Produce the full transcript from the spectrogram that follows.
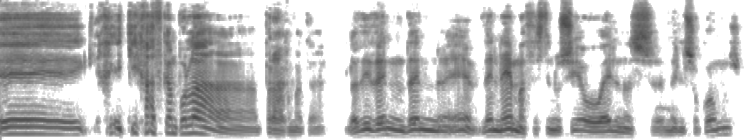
Ε, εκεί χάθηκαν πολλά πράγματα. Δηλαδή δεν, δεν, ε, δεν έμαθε στην ουσία ο Έλληνας μελισσοκόμος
